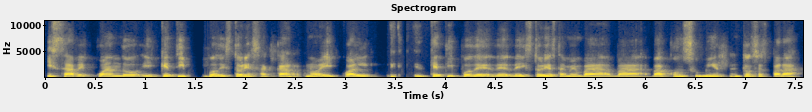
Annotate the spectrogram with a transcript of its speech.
y sabe cuándo y qué tipo de historias sacar, ¿no? Y cuál, qué tipo de, historias también va, va, va, a consumir. Entonces, para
